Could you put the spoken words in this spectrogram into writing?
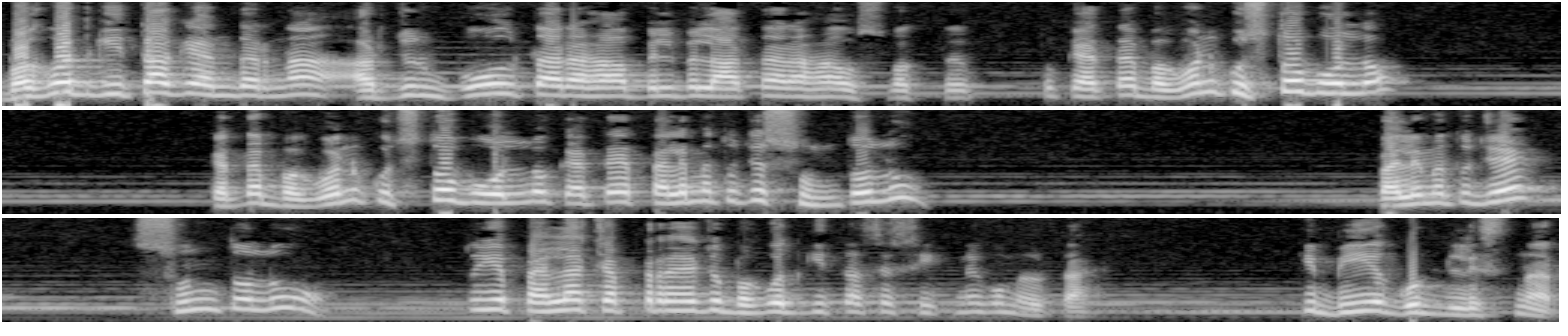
भगवत गीता के अंदर ना अर्जुन बोलता रहा, बिलबिलाता रहा उस वक्त। तो कहता है, भगवान, कुछ तो बोल। लो कहता है, भगवान, कुछ तो बोल लो। कहते हैं, पहले मैं तुझे सुन तो लू? पहले मैं तुझे सुन तो लू? तो ये पहला चैप्टर है जो भगवत गीता से सीखने को मिलता है कि बी ए गुड लिसनर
